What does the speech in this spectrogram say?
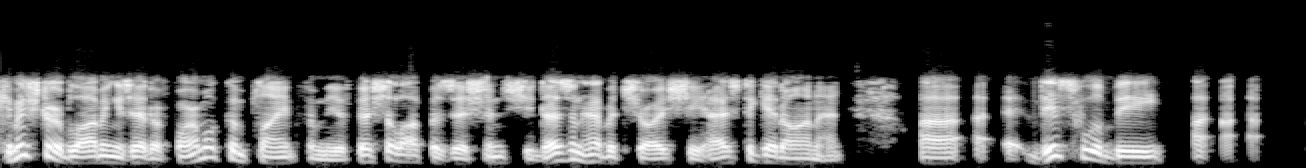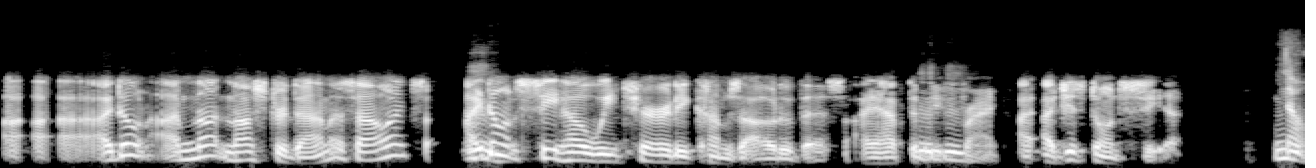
commissioner of lobbying has had a formal complaint from the official opposition. She doesn't have a choice; she has to get on it. Uh, this will be. I, I, don't. I'm not Nostradamus, Alex. Mm. I don't see how We Charity comes out of this. I have to be mm-hmm. frank. I, I just don't see it. No,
